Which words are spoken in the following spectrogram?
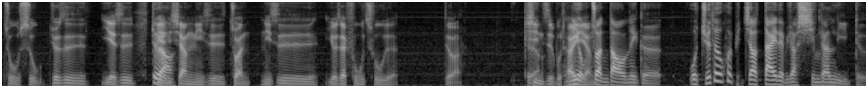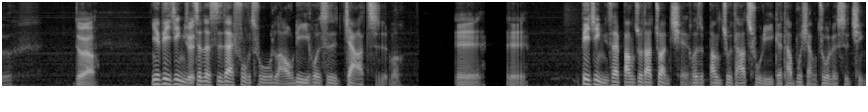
住宿，就是也是变相你是赚，你是有在付出的，对吧？啊性质不太一样，你有赚到那个，我觉得会比较待的比较心安理得，对啊，因为毕竟你真的是在付出劳力或是价值嘛。嗯嗯，毕竟你在帮助他赚钱，或是帮助他处理一个他不想做的事情。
